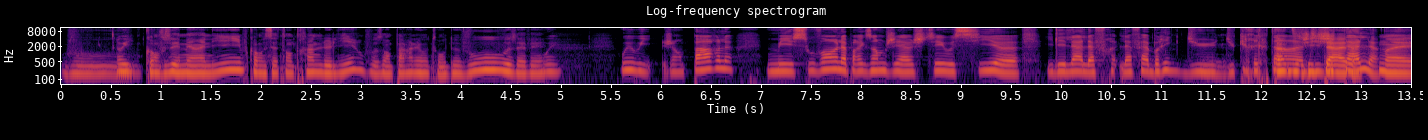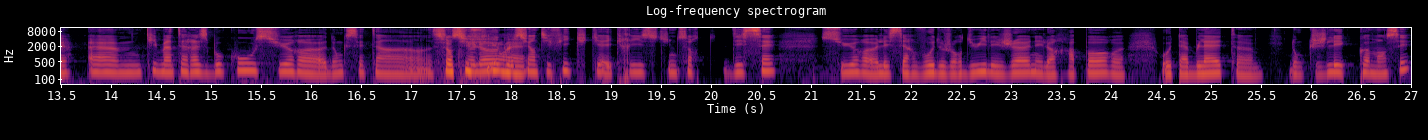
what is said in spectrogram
Vous, Oui. Quand vous aimez un livre, quand vous êtes en train de le lire, vous en parlez autour de vous Vous avez Oui. Oui, oui, j'en parle, mais souvent, là, par exemple, j'ai acheté aussi, euh, il est là, la, fabrique du, du crétin digital. Ouais. euh, qui m'intéresse beaucoup sur euh, donc c'est un Scientifique, sociologue ouais. scientifique qui a écrit c'est une sorte d'essai sur euh, les cerveaux d'aujourd'hui, les jeunes et leur rapport euh, aux tablettes. euh. donc je l'ai commencé,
